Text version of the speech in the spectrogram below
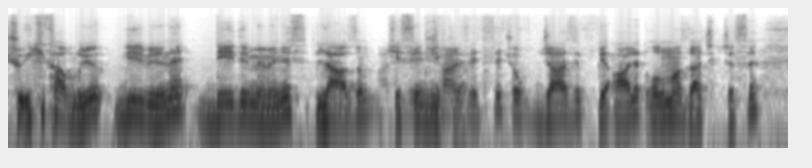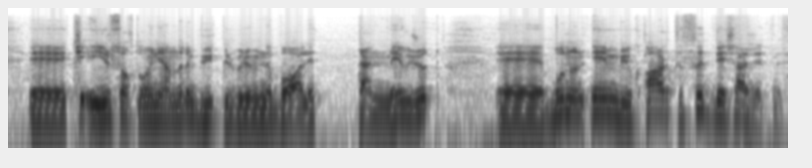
şu iki kabloyu birbirine değdirmemeniz lazım kesinlikle. Şarj etse çok cazip bir alet olmazdı açıkçası. Ee, ki Airsoft oynayanların büyük bir bölümünde bu aletten mevcut. Ee, bunun en büyük artısı deşarj etmesi.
